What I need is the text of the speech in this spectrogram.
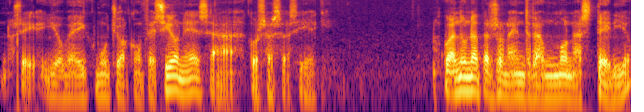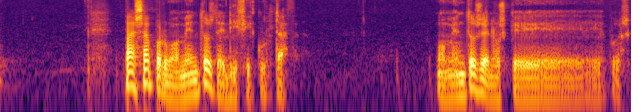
no sé, yo me dedico mucho a confesiones, a cosas así aquí. Cuando una persona entra a un monasterio, pasa por momentos de dificultad, momentos en los que, pues,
